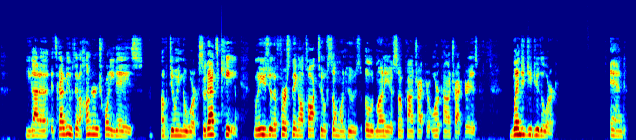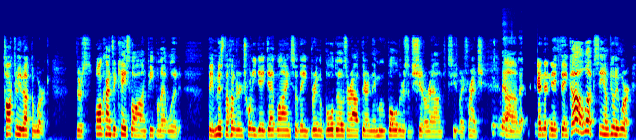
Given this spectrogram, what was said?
you gotta it's got to be within 120 days of doing the work. So that's key. Well, usually the first thing I'll talk to someone who's owed money, a subcontractor or contractor, is when did you do the work? And talk to me about the work. There's all kinds of case law on people that would they missed the 120 day deadline, so they bring a bulldozer out there and they move boulders and shit around. Excuse my French. No, um, but And then they think, oh look, see, I'm doing work.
